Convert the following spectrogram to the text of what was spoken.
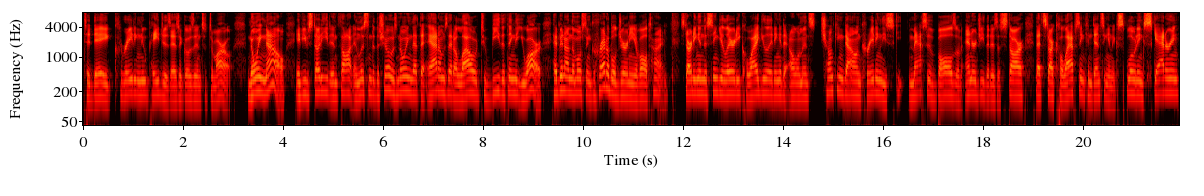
today, creating new pages as it goes into tomorrow. Knowing now, if you've studied and thought and listened to the shows, knowing that the atoms that allowed to be the thing that you are have been on the most incredible journey of all time. Starting in the singularity, coagulating into elements, chunking down, creating these massive balls of energy that is a star, that star collapsing, condensing, and exploding, scattering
